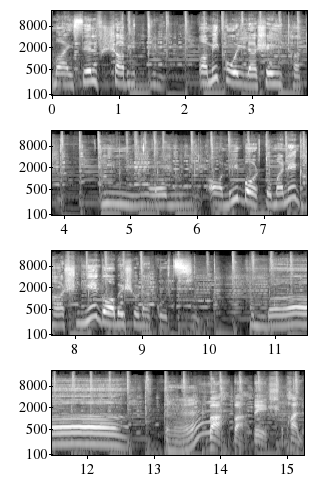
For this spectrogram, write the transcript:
মাইসেলফ সাবিত্রী আমি কৈলাসেই থাকি। আমি বর্তমানে ঘাস নিয়ে গবেষণা করছি। হাম্বা। বাহ বাহ বেশ ভালো।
